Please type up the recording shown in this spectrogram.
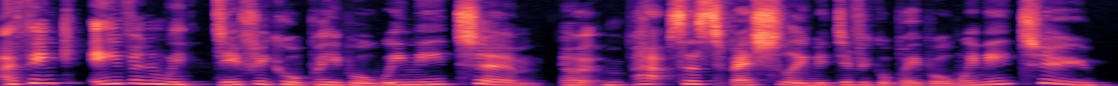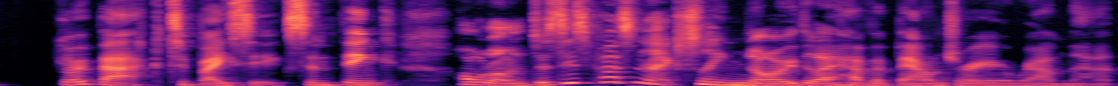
I think even with difficult people, we need to, uh, perhaps especially with difficult people, we need to go back to basics and think, hold on, does this person actually know that I have a boundary around that?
